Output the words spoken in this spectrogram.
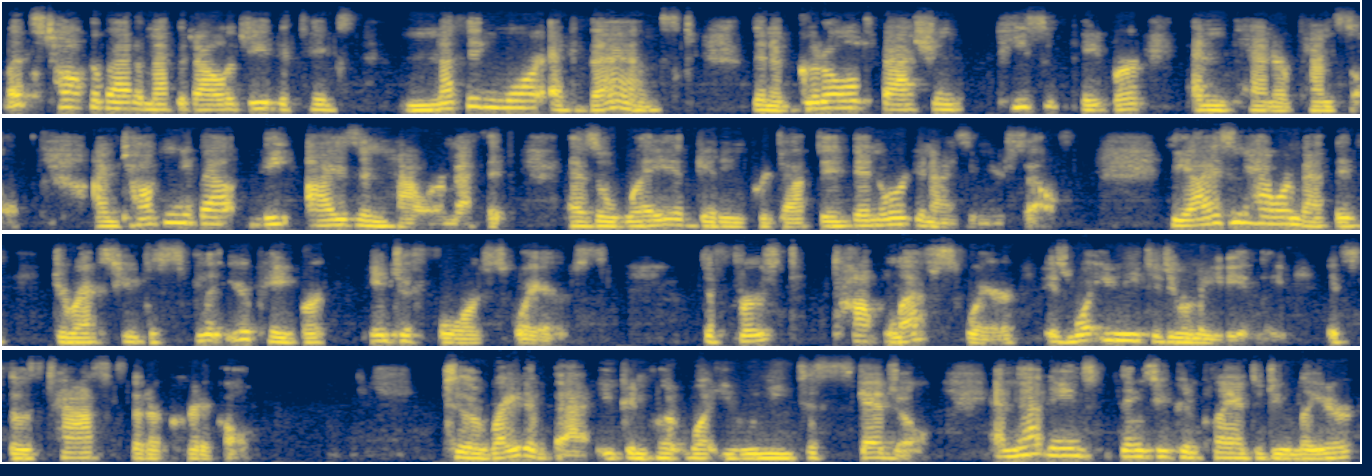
let's talk about a methodology that takes nothing more advanced than a good old-fashioned piece of paper and pen or pencil. I'm talking about the Eisenhower method as a way of getting productive and organizing yourself. The Eisenhower method directs you to split your paper into four squares. The first top left square is what you need to do immediately. It's those tasks that are critical. To the right of that, you can put what you need to schedule. And that means things you can plan to do later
